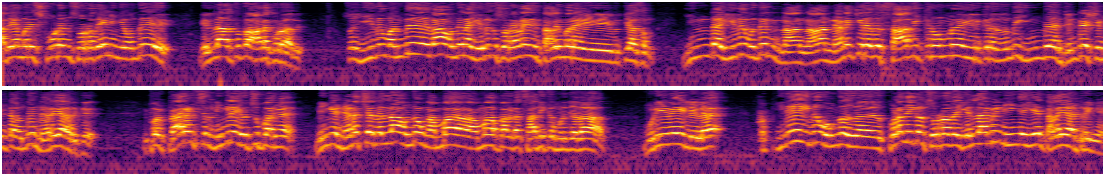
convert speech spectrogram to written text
அதே மாதிரி ஸ்டூடெண்ட் சொல்றதே நீங்க வந்து எல்லாத்துக்கும் ஆடக்கூடாது. ஸோ இது வந்து தான் வந்து நான் எதுக்கு சொல்றேன்னா இது தலைமுறை வித்தியாசம். இந்த இது வந்து நான் நான் நினைக்கிறது சாதிக்கணும்னு இருக்கிறது வந்து இந்த ஜென்ரேஷன்கிட்ட வந்து நிறைய இருக்கு. இப்போ பேரண்ட்ஸ் நீங்களே யோசிச்சு பாருங்க. நீங்க நினைச்சதெல்லாம் வந்து உங்க அம்மா அம்மா அப்பா கிட்ட சாதிக்க முடிஞ்சதா? முடியவே இல்லை இதே இது உங்க குழந்தைகள் சொல்றதை எல்லாமே நீங்க ஏன் தலையாட்டுறீங்க?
